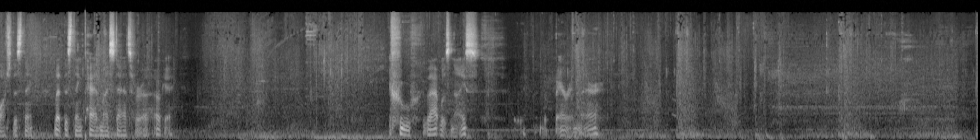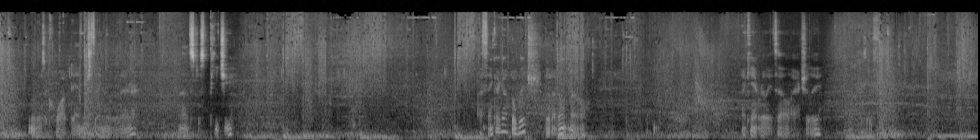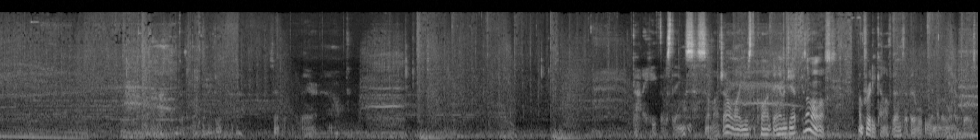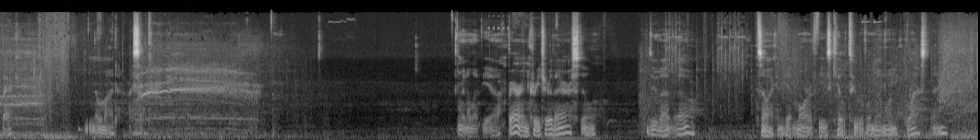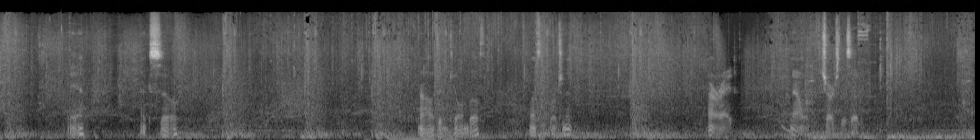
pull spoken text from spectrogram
Watch this thing. Let this thing pad my stats for a. Okay. Ooh, that was nice. The Baron there. Think I got the witch, but I don't know. I can't really tell actually. there now? God, I hate those things so much. I don't want to use the quad damage yet because I'm almost, I'm pretty confident that there will be another one of those back. creature there, still do that though. So I can get more of these, kill two of them in one blast thing. Yeah, like so. Oh, it didn't kill them both. That's unfortunate. Alright. Now we'll charge this up.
